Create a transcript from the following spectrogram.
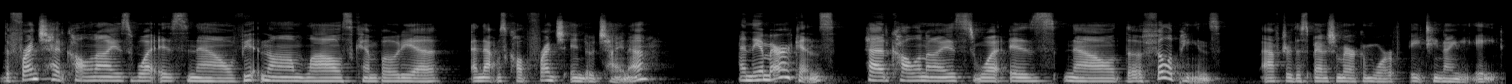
The French had colonized what is now Vietnam, Laos, Cambodia, and that was called French Indochina. And the Americans had colonized what is now the Philippines after the Spanish American War of 1898.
